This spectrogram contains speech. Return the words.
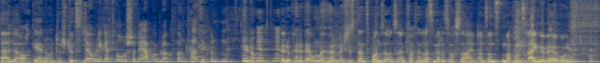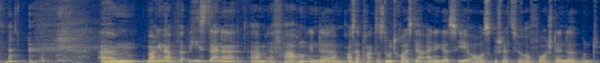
äh, da auch gerne unterstützen. Der obligatorische Werbeblock von ein paar Sekunden. genau. Wenn du keine Werbung mehr hören möchtest, dann sponsor uns einfach, dann lassen wir das auch sein. Ansonsten machen wir unsere eigene Werbung. Ähm, Marina, wie ist deine ähm, Erfahrung in der, aus der Praxis? Du betreust ja einige CEOs, Geschäftsführer, Vorstände und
